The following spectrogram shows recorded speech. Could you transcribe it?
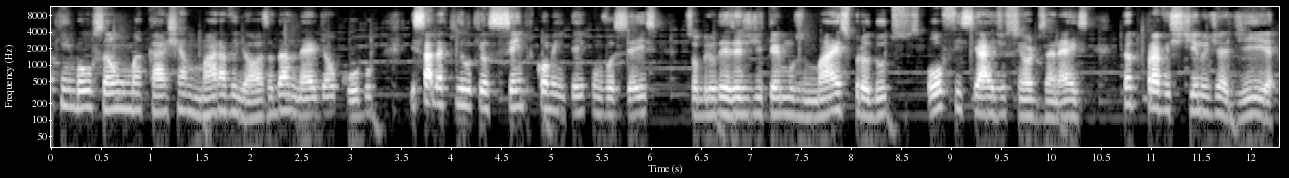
aqui em Bolsão uma caixa maravilhosa da Nerd ao Cubo e sabe aquilo que eu sempre comentei com vocês sobre o desejo de termos mais produtos oficiais de O Senhor dos Anéis, tanto para vestir no dia a dia,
